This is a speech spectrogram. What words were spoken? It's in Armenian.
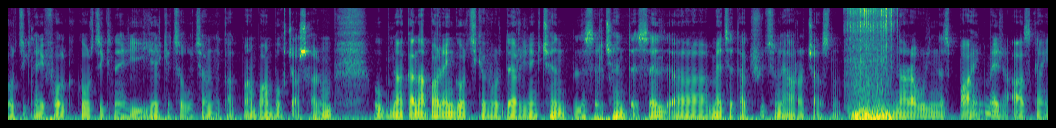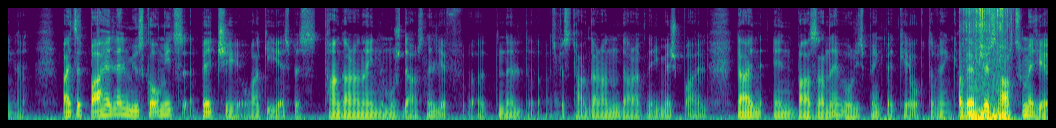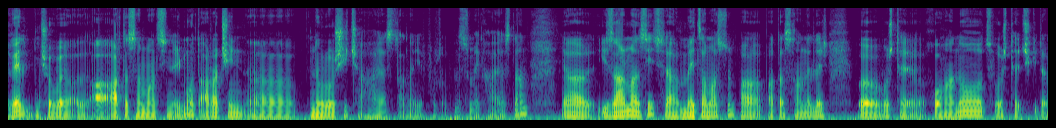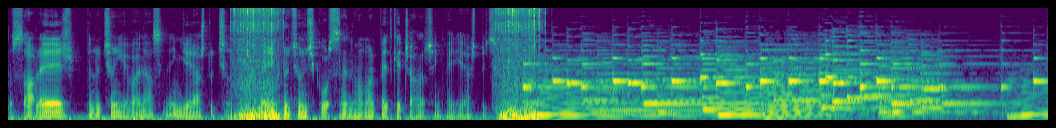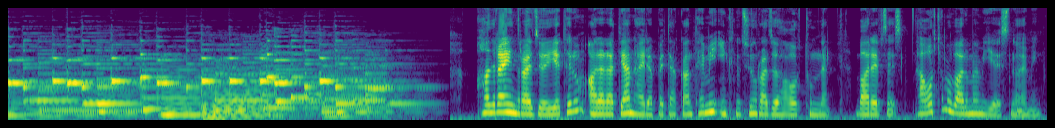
գործիքների, ֆոլկ գործիքների, երգեցողության նկատմամբ ամբողջ աշխարհում ու բնականաբար այն գործիքը, որ դեռ իրենք չեն լսել, չեն տեսել, մեծ հետաքրքրություն է առաջացնում։ Հնարավորինս պահենք մեր ազգայինը, բայց այդ պահելն էլ մյուս կողմից պետք չի ուղղակի այսպես թանգարանային նմուշ դարձնել եւ դնել այսպես թանգարանում դարակների մեջ պահել դա այն այն բազան է որից մենք պետք է օգտվենք վերջերս հարցում էր եղել ինչով է արտասահմանցիների մոտ առաջին բնորոշիչը Հայաստանը երբ որ լսում եք Հայաստան ի զարմանալից մեծամասնություն պատասխանել էր ոչ թե խոհանոց ոչ թե չգիտեմ սարեր բնություն եւ այլն ասել են երաժշտություն մեր ինքնությունը չկորցնելու համար պետք է ճանաչենք մեր երաժշտությունը Հանրային ռադիոյի եթերում Արարատյան հայրապետական թեմի ինքնություն ռադիոհաղորդումն է։ Բարև ձեզ։ Հաղորդումը վարում եմ ես Նոեմին։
